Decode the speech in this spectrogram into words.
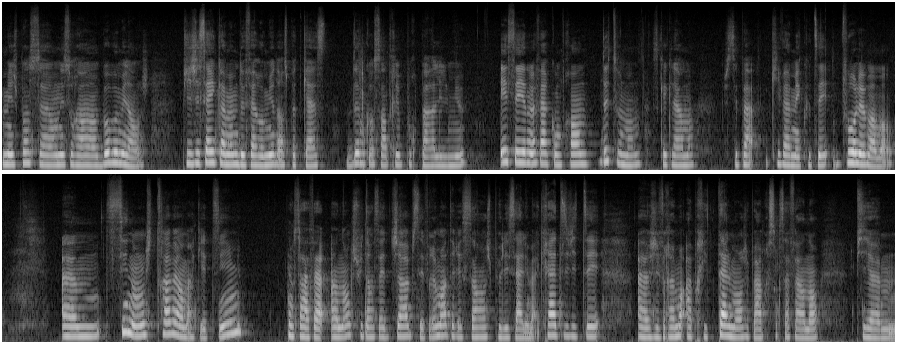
mais je pense qu'on est sur un beau beau mélange. Puis j'essaye quand même de faire au mieux dans ce podcast, de me concentrer pour parler le mieux, essayer de me faire comprendre de tout le monde, parce que clairement, je sais pas qui va m'écouter pour le moment. Euh, sinon, je travaille en marketing. Donc, ça va faire un an que je suis dans cette job. C'est vraiment intéressant. Je peux laisser aller ma créativité. Euh, j'ai vraiment appris tellement. J'ai pas l'impression que ça fait un an. Puis, euh,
